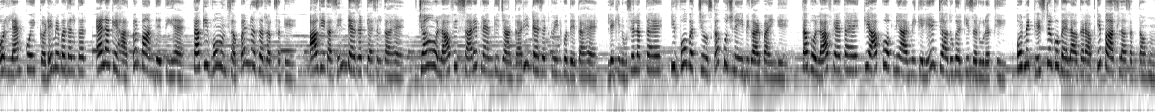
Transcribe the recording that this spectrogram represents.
और लैंप को एक कड़े में बदलकर एला के हाथ पर बाँध देती है, ताकि वो उन सब पर नज़र रख सके। आगे का सीन डेजर्ट कैसल का है, जहाँ ओलाफ इस सारे प्लान की जानकारी डेजर्ट क्वीन को देता है, लेकिन उसे लगता है कि वो बच्चे उसका कुछ नहीं बिगाड़ पाएँगे। तब ओलाफ कहता है कि आपको अपनी आर्मी के लिए एक जादूगर की ज़रूरत थी और मैं क्रिस्टल को बहलाकर आपके पास ला सकता हूँ।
